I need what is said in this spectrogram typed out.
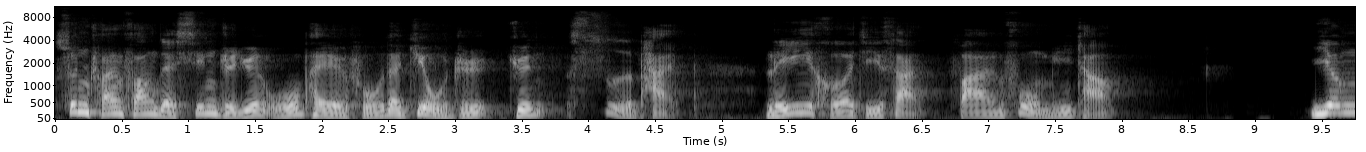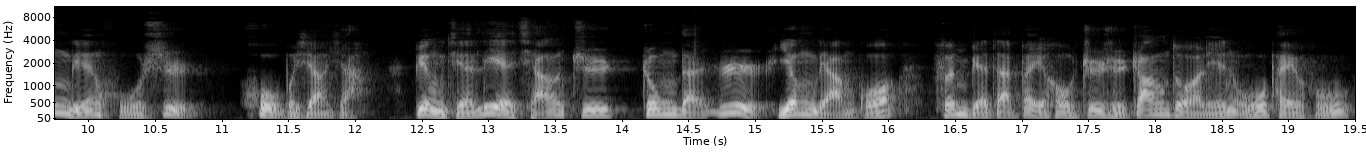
孙传芳的新直军、吴佩孚的旧直军四派离合即散，反复弥长，鹰林虎视，互不相下，并且列强之中的日英两国分别在背后支持张作霖、吴佩孚，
